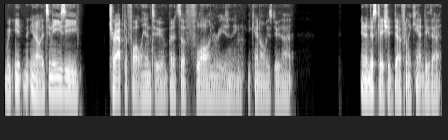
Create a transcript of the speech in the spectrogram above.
We, you know, it's an easy trap to fall into, but it's a flaw in reasoning. You can't always do that. And in this case, you definitely can't do that.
